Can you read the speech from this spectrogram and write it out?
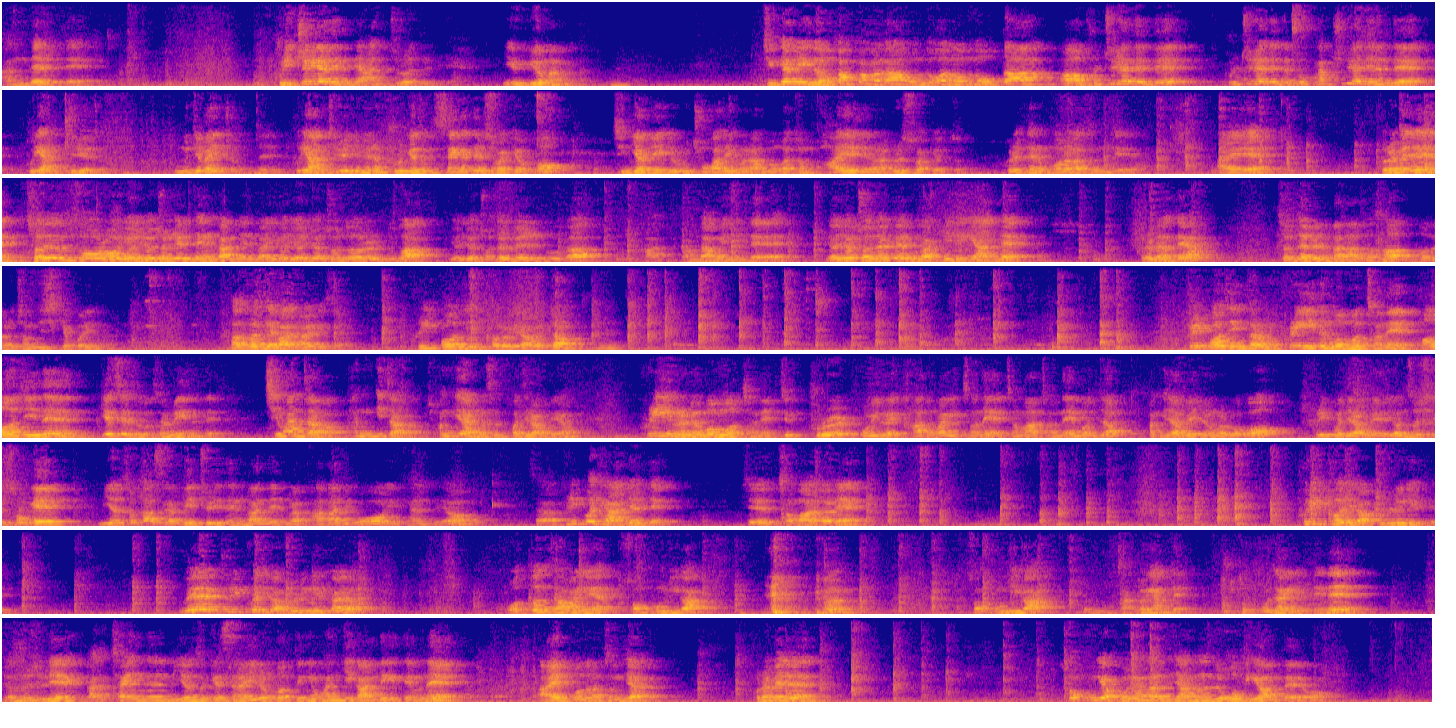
안 될 때. 불이 줄여야 되는데 안 줄어들 때. 이거 위험합니다. 증강력이 너무 빵빵하다. 온도가 너무 높다. 아, 불 줄여야 되는데. 불 줄여야 되는데. 불확 줄여야 되는데. 불이 안 줄여져. 문제가 있죠. 네. 불이 안 줄여지면 불을 계속 세게 뗄 수밖에 없고 진기압력이 결국 초과되거나 뭔가 좀 과해지거나 그럴 수밖에 없죠. 그럴 때는 번호가 정지예요. 아예 그러면은 저연소로 연료 조절이 되는가 안 되는가 이걸 연료 조절을 누가 연료 조절 밸브가 가- 감당하고 있는데 연료 조절 밸브가 기능이 안 돼. 그러면 어때요? 전자벨브가 나서서 번호를 정지시켜 버리는 거예요. 다섯 번째 마지막에 있어요. 프리퍼지 인터럽이라고 했죠? 프리퍼지 인터럽 프리는 뭐뭐 전에 퍼지는 가스에서도 설명했는데 치환 작업, 환기 작업, 환기하는 것을 퍼지라고 해요. 프리 그러면 뭐뭐 전에 즉 불을 보일러에 가동하기 전에 점화 전에 먼저 환기 작업 해주는 걸 보고 프리퍼지라고 해요. 연소실 속에 미연소 가스가 배출이 되는 거안 되는 거 봐가지고 이렇게 하는데요. 자 프리퍼지가 안 될 때, 즉 점화 전에 프리퍼지가 불능일 때. 왜 프리퍼지가 불능일까요? 어떤 상황이에요? 송풍기가 응? 송풍기가 작동이 안 돼. 고장일 때는 연소실 내에 가득 차 있는 미연소 가스나 이런 것 등이 환기가 안 되기 때문에 아예 번호가 정지하죠. 그러면은 송풍기가 고장 났는지 안 났는지 어떻게 안 돼요?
